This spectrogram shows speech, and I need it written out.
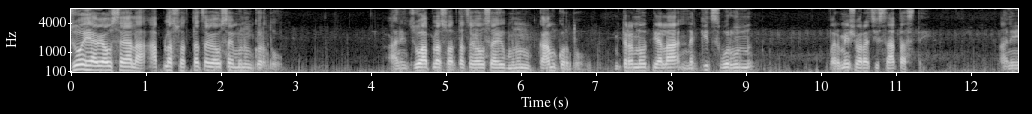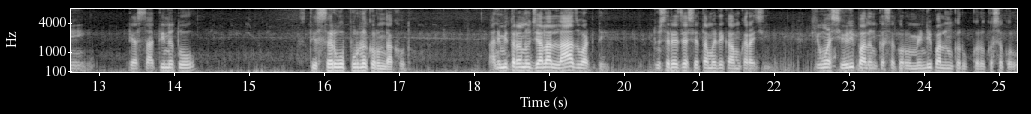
जो ह्या व्यवसायाला आपला स्वतःचा व्यवसाय म्हणून करतो आणि जो आपला स्वतःचा व्यवसाय म्हणून काम करतो मित्रांनो त्याला नक्कीच वरून परमेश्वराची साथ असते. आणि त्या साथीनं तो ते सर्व पूर्ण करून दाखवतो. आणि मित्रांनो ज्याला लाज वाटते दुसऱ्याच्या शेतामध्ये काम करायची किंवा शेळीपालन कसं करू मेंढीपालन करू करू कसं करू?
